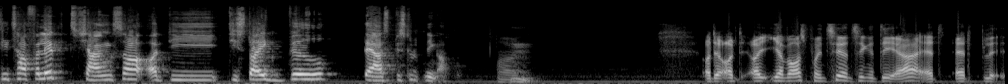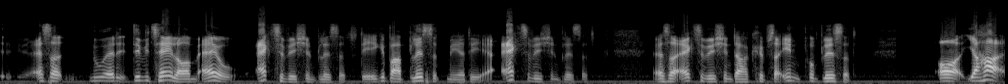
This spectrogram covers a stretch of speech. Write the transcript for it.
de tager for lidt chancer, og de, de står ikke ved deres beslutninger. Nej. Mm. Og, det, og, og jeg vil også pointere en ting, at det er, at, at altså, nu er det, det vi taler om, er jo Activision Blizzard. Det er ikke bare Blizzard mere, det er Activision Blizzard. Altså Activision, der har købt sig ind på Blizzard. Og jeg har,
